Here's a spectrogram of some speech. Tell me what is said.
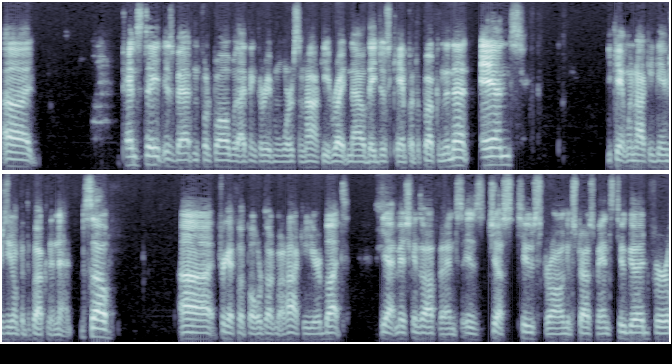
Uh, Penn State is bad in football, but I think they're even worse in hockey right now. They just can't put the puck in the net, and you can't win hockey games. You don't put the puck in the net. So, uh, forget football. We're talking about hockey here, but yeah, Michigan's offense is just too strong, and Strauss Mann's too good for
